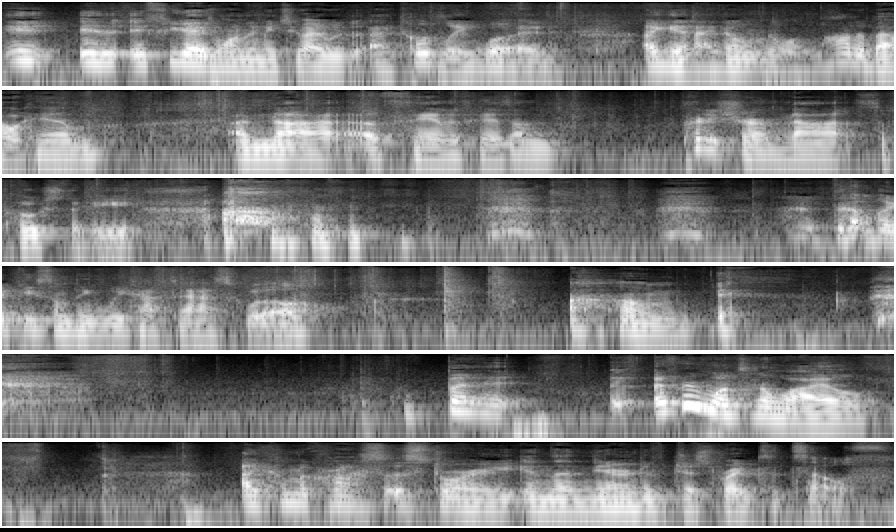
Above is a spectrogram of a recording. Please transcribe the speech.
if you guys wanted me to, I would. I totally would. Again, I don't know a lot about him. I'm not a fan of his. I'm pretty sure I'm not supposed to be. That might be something we have to ask Will. Um, but every once in a while, I come across a story and the narrative just writes itself.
